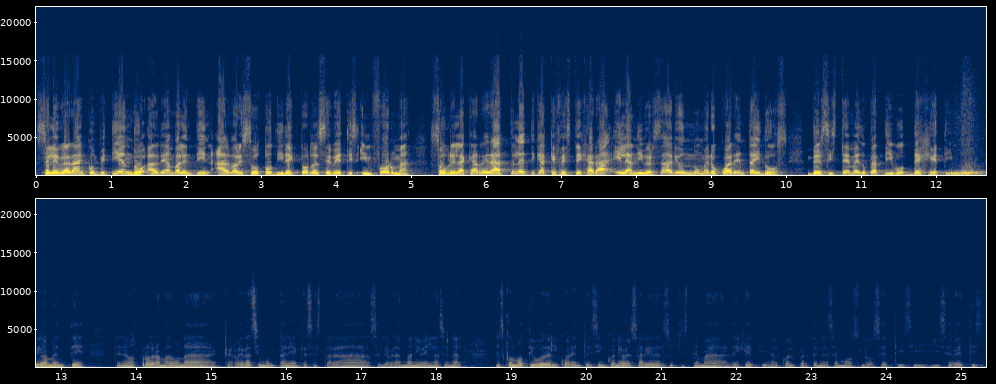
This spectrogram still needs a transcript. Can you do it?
Celebrarán compitiendo. Adrián Valentín Álvarez Soto, director del Cebetis, informa sobre la carrera atlética que festejará el aniversario número 42 del sistema educativo de Getty. Efectivamente, tenemos programada una carrera simultánea que se estará celebrando a nivel nacional. Es con motivo del 45 aniversario del subsistema de Getty, al cual pertenecemos los CETIS y, y Cebetis.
